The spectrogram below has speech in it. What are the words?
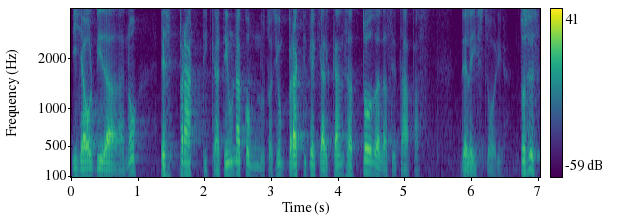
y ya olvidada, no, es práctica, tiene una connotación práctica que alcanza todas las etapas de la historia. Entonces,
